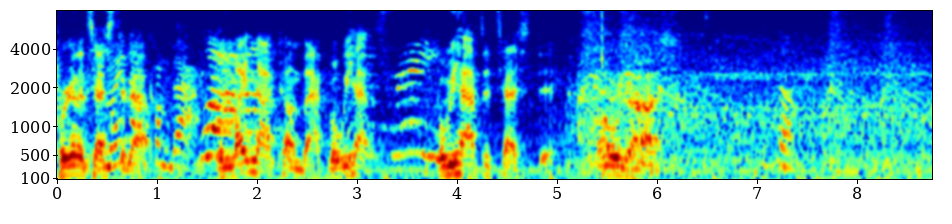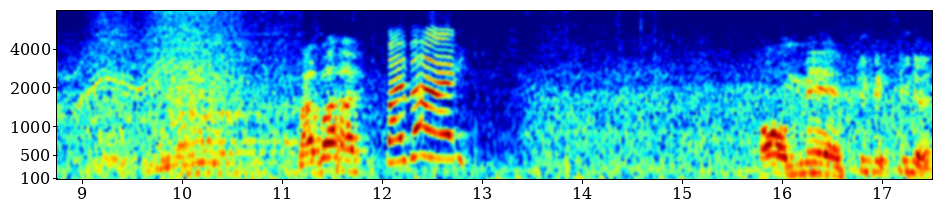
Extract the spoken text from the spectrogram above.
we're gonna test Might it not out. come back. It might not come back, but we have but we have to test it. Oh gosh. Bye bye. Bye bye. Oh man, you can see it.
